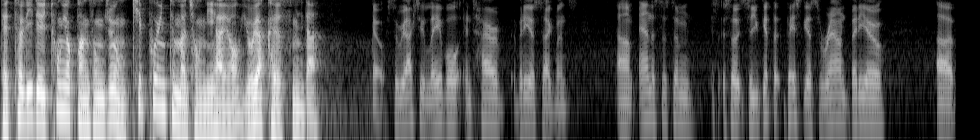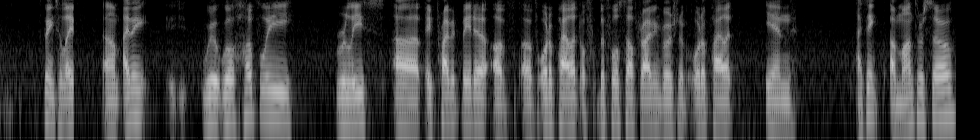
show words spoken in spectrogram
배터리데이 통역 방송 중 키포인트만 정리하여 요약하였습니다. So we actually label entire video segments, um, and the system. So so you get the, basically a surround video uh, thing to label. Um, I think we'll, we'll hopefully release uh, a private beta of, of Autopilot, or the full self-driving version of Autopilot, in I think a month or so,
